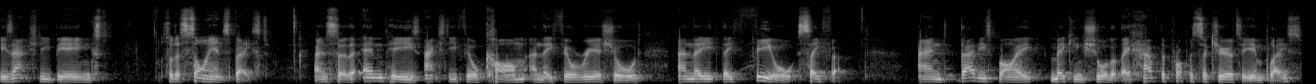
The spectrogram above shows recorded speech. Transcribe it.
is actually being sort of science based. And so that MPs actually feel calm and they feel reassured and they, they feel safer. And that is by making sure that they have the proper security in place,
